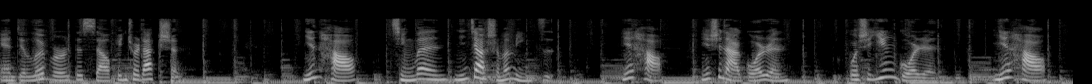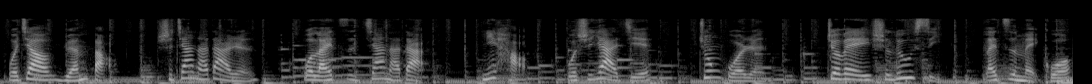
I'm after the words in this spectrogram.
and deliver the self-introduction. 您好。请问您叫什么名字？您好，您是哪国人？我是英国人。您好，我叫元宝，是加拿大人。我来自加拿大。你好，我是亚杰，中国人。这位是 Lucy，来自美国。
